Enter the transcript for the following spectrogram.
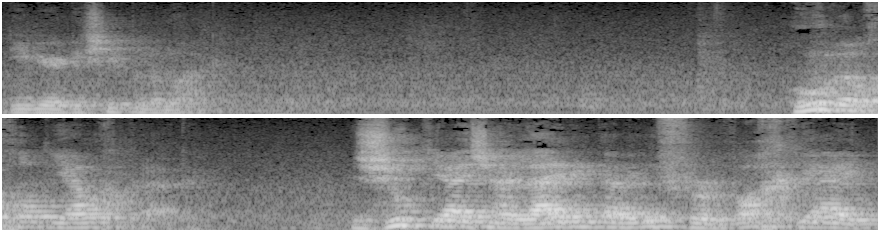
die weer discipelen maken. Hoe wil God jou gebruiken? Zoek jij zijn leiding daarin? Verwacht jij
